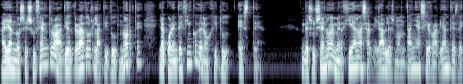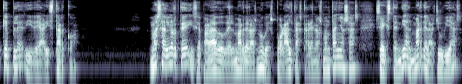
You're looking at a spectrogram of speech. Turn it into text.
hallándose su centro a 10 grados latitud norte y a 45 de longitud este. De su seno emergían las admirables montañas irradiantes de Kepler y de Aristarco. Más al norte y separado del mar de las nubes por altas cadenas montañosas, se extendía el mar de las lluvias,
